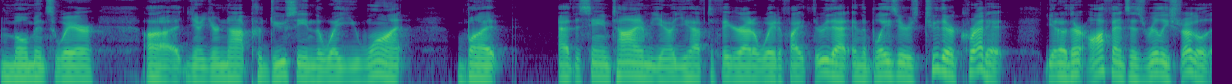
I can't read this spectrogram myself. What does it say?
moments where uh, you know you're not producing the way you want but at the same time, you know, you have to figure out a way to fight through that. And the Blazers, to their credit, you know, their offense has really struggled.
